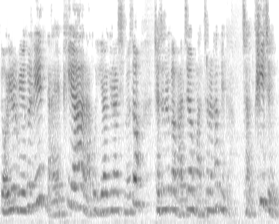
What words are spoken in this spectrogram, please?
너희를 위해 흘린 나의 피야 라고 이야기를 하시면서 제자들과 마지막 만찬을 합니다. 자 퀴즈.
